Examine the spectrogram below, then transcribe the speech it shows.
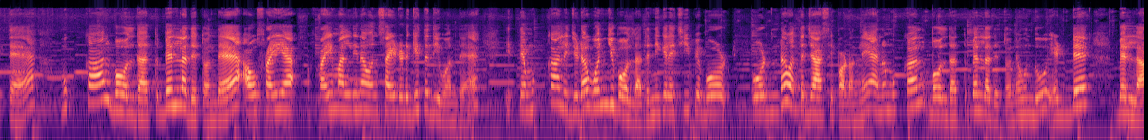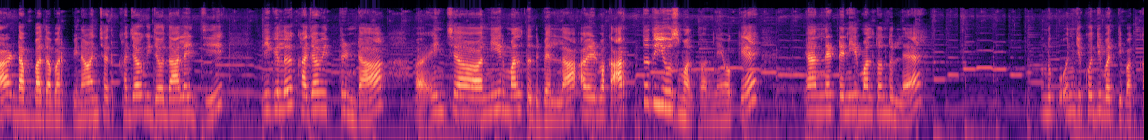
ಇತ್ತೆ. ಮುಕ್ಕಾಲ್ ಬೌಲ್ದಾತ್ ಬೆಲ್ಲದೆ ತೊಂದೆ ಅವು ಫ್ರೈ ಫ್ರೈ ಮಲ್ದಿನ ಒಂದು ಸೈಡ್ ಗೆತದಿ ಒಂದೆ. ಇತ್ತೆ ಮುಕ್ಕಾಲ್ ಜಿಡ ಒಂಜಿ ಬೌಲ್ದಾತ್ ನಿಗೆಲೆ ಚೀಪೆ ಬೋಡ್ ಬೋಡ್ಂಡ ಒಂದು ಜಾಸ್ತಿ ಪಾಡೊನ್ಲೆ ಅನು ಮುಕ್ಕಾಲ್ ಬೌಲ್ದಾತ್ ಬೆಲ್ಲದೆ ತೊಂದೆ ಒಂದು ಎಡ್ಡೆ ಬೆಲ್ಲ, ಡಬ್ಬದ ಬರ್ಪಿನ, ಅಂಚದ ಖಜಾವ್ ಗಿಜಾವ್ ದಾಲ ಇಜ್ಜಿ. ನಿಗಲು ಖಜಾವ್ ಇತ್ತುಂಡ ಇಂಚ ನೀರು ಮಲ್ತದ ಬೆಲ್ಲ. ಅವೇಳ್ಬೇಕು ಅರ್ಥದ ಯೂಸ್ ಮಲ್ತೊನ್ನೆ, ಓಕೆ? ನೆಟ್ಟೆ ನೀರು ಮಲ್ತೊಂದುಲ್ಲೆ? ಒಂದು ಒಂಜಿ ಕೊದಿ ಬತ್ತಿ ಬಕ್ಕ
